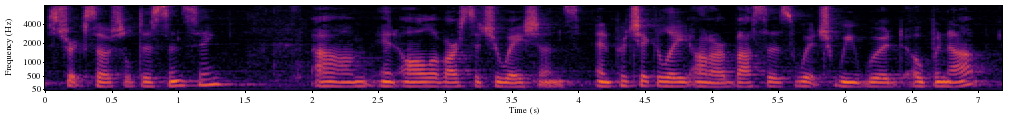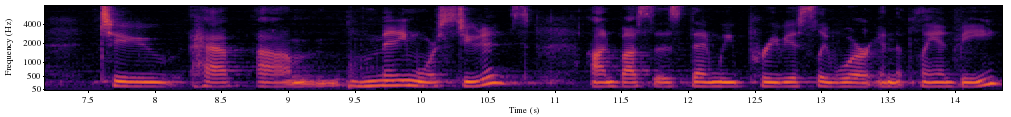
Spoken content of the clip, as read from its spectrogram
strict social distancing um, in all of our situations, and particularly on our buses, which we would open up to have um, many more students on buses than we previously were in the Plan B.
